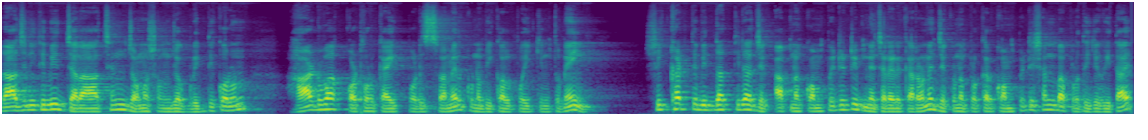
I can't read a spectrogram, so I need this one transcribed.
রাজনীতিবিদ যারা আছেন, জনসংযোগ বৃদ্ধি করুন। হার্ডওয়ার্ক কঠোর কায়িক পরিশ্রমের কোনো বিকল্পই কিন্তু নেই। শিক্ষার্থী বিদ্যার্থীরা যে আপনার কম্পিটিটিভ নেচারের কারণে যে কোনো প্রকার কম্পিটিশন বা প্রতিযোগিতায়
